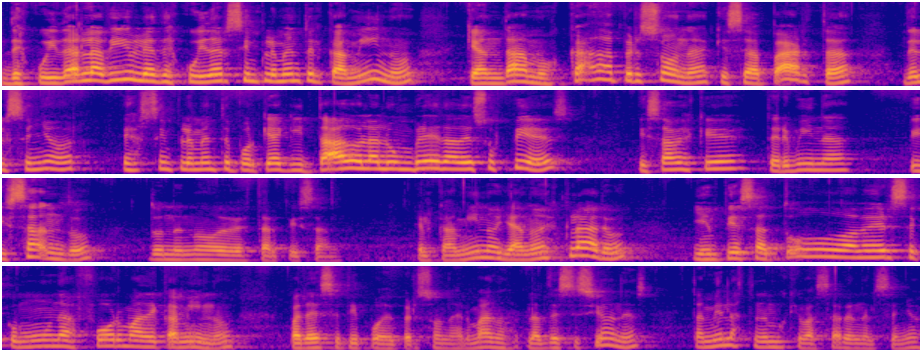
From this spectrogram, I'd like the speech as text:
Descuidar la Biblia es descuidar simplemente el camino que andamos. Cada persona que se aparta del Señor es simplemente porque ha quitado la lumbrera de sus pies y sabes qué? Termina pisando donde no debe estar pisando. El camino ya no es claro y empieza todo a verse como una forma de camino para ese tipo de personas. Hermanos, las decisiones también las tenemos que basar en el Señor.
